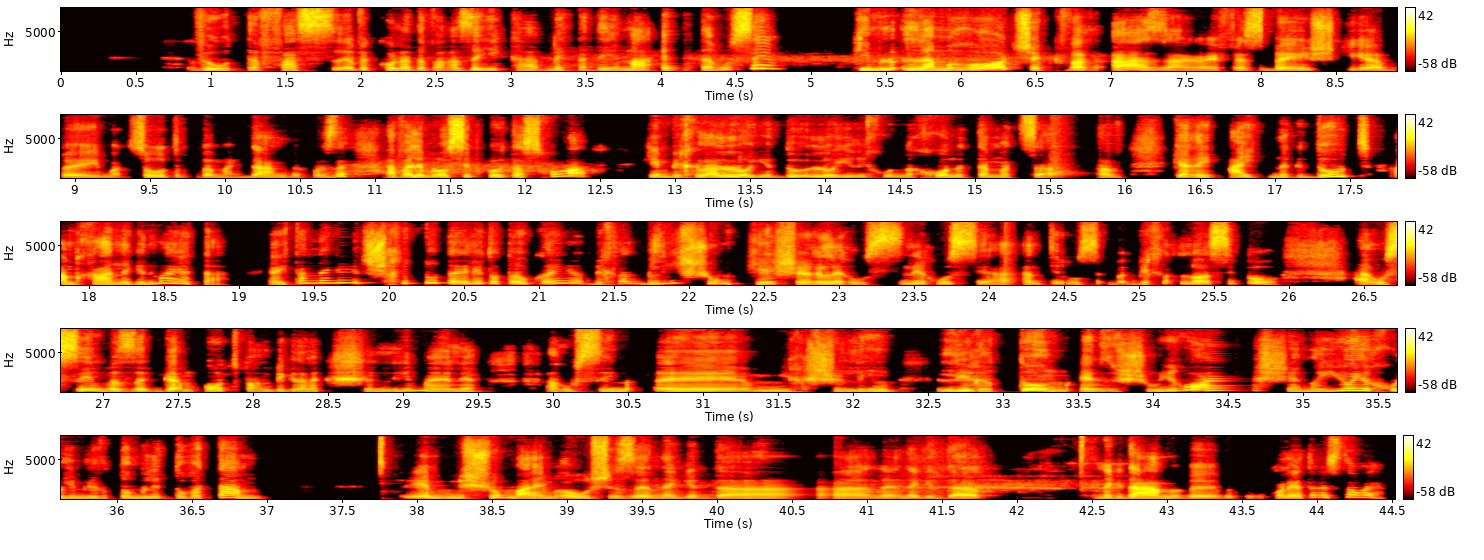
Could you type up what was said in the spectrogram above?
והוא תפס, וכל הדבר הזה היכה בתדהמה את הרוסים. כי למרות שכבר אז ה-FSB השקיע בהימצאות במידן וכל זה, אבל הם לא סיפקו את הסחורה, כי הם בכלל לא ידעו, לא העריכו נכון את המצב, כי הרי ההתנגדות עמך נגד מה הייתה? הייתה נגד שחיתות האליטות האוקראיניות, בכלל בלי שום קשר לרוס, לרוסיה, אנטי רוסיה, בכלל לא הסיפור. הרוסים, וזה גם עוד פעם, בגלל הכשלים האלה, הרוסים אה, נכשלים לרתום איזשהו אירוע שהם היו יכולים לרתום לטובתם. הם משום מה הם ראו שזה נגד, ה, נגד ה, נגדם וכל היתר היסטוריה.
